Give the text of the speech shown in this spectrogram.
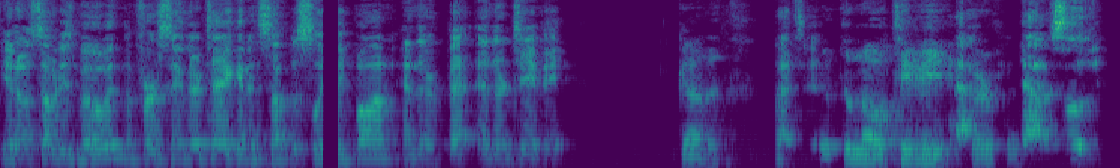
you know somebody's moving, the first thing they're taking is something to sleep on and their and their TV. Got it. That's it. Good to know. TV. Yeah, Perfect. Yeah, absolutely.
